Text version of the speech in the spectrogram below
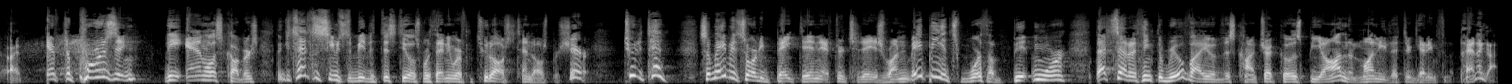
All right. After perusing the analyst coverage, the consensus seems to be that this deal is worth anywhere from $2 to $10 per share two to ten. So maybe it's already baked in after today's run. Maybe it's worth a bit more. That said, I think the real value of this contract goes beyond the money that they're getting from the Pentagon.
